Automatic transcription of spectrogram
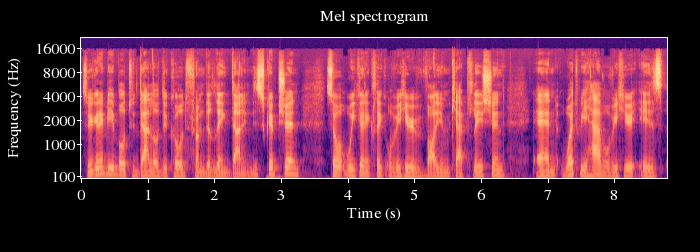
So you're going to be able to download the code from the link down in the description. So we're going to click over here, volume calculation. And what we have over here is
